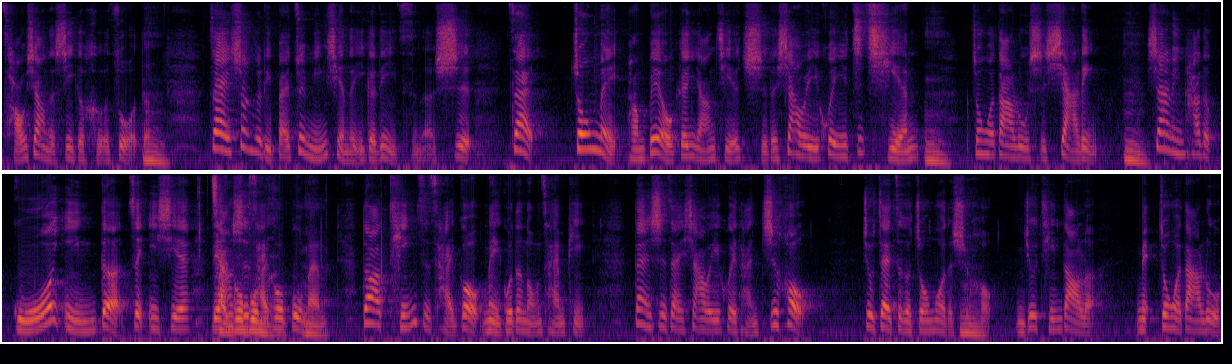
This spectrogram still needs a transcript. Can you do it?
朝向的是一个合作的。在上个礼拜最明显的一个例子呢，是在。中美庞贝尔跟杨洁篪的夏威夷会议之前，嗯，中国大陆是下令，嗯，下令他的国营的这一些粮食采购部门都要停止采购美国的农产品。但是在夏威夷会谈之后，就在这个周末的时候，你就听到了。美中国大陆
